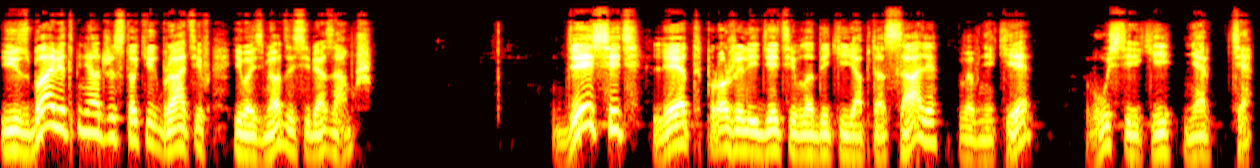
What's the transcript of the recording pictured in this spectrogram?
избавит меня от жестоких братьев и возьмет за себя замуж. Десять лет прожили дети владыки Яптасаля во Вняке, в устье реки Нерте.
